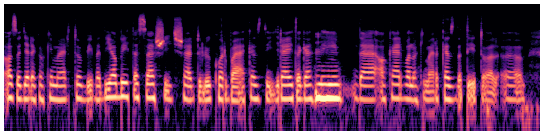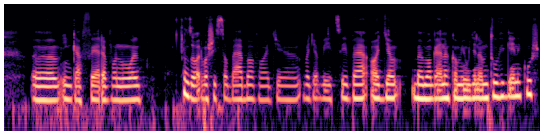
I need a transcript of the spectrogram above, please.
az a gyerek, aki már több éve diabéteses, így serdülőkorba elkezd így rejtegetni, uh-huh. de akár van, aki már a kezdetétől ö, ö, inkább félrevonul az orvosi szobába, vagy, vagy a WC-be adja be magának, ami ugye nem túl higiénikus.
